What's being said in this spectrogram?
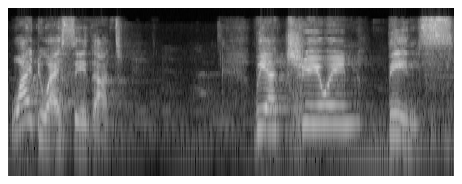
Why do I say that? We are triune beings.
